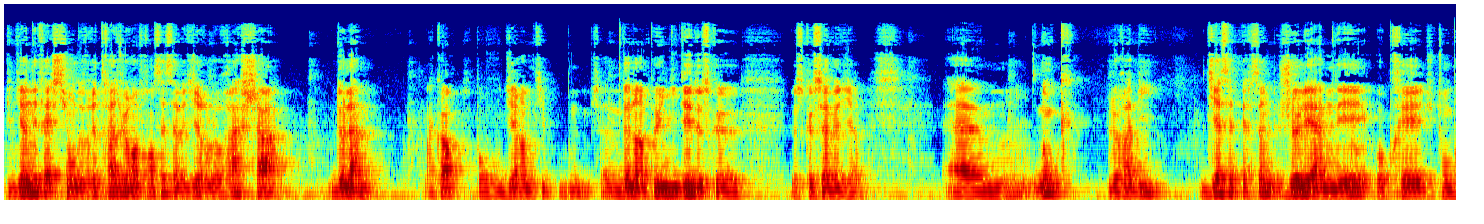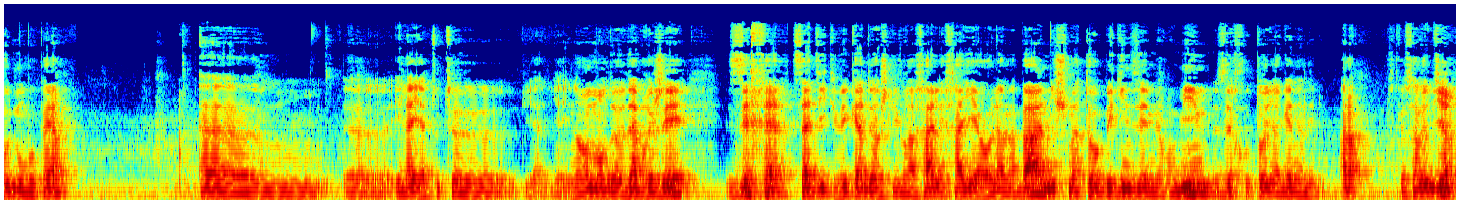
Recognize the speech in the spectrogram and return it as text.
Pidyon Nefesh, si on devrait traduire en français, ça veut dire le rachat de l'âme. D'accord? Pour vous dire un petit ça nous donne un peu une idée de ce que, de ce que ça veut dire. Euh, donc, le rabbi dit à cette personne Je l'ai amené auprès du tombeau de mon beau-père. Et là, il y a, tout, il y a, il y a énormément d'abrégés. Tzadik. Alors, ce que ça veut dire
